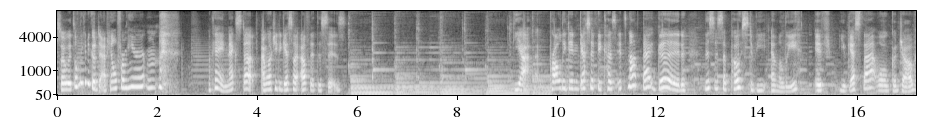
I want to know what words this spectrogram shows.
So it's only gonna go downhill from here. Mm. okay, next up. I want you to guess what outfit this is. Yeah, probably didn't guess it because it's not that good. This is supposed to be Emily. If you guessed that, well, good job.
